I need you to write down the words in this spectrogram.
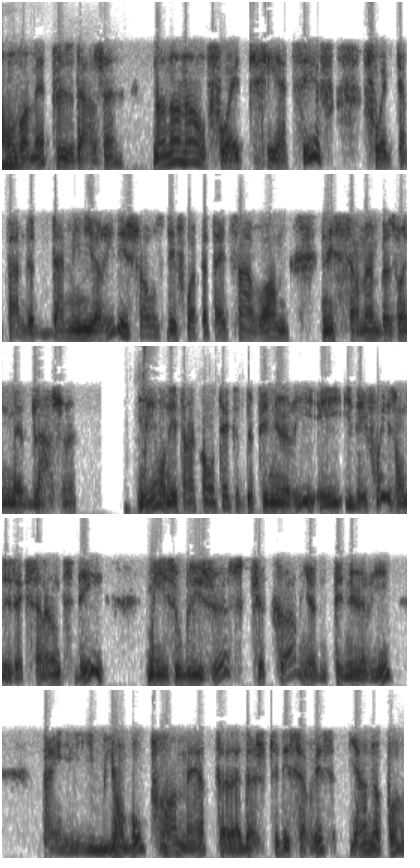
On va mettre plus d'argent. Non, non, non. faut être créatif. faut être capable d'améliorer des choses, des fois peut-être sans avoir nécessairement besoin de mettre de l'argent. Mais on est en contexte de pénurie et, des fois, ils ont des excellentes idées, mais ils oublient juste que comme il y a une pénurie, ben, ils ont beau promettre euh, d'ajouter des services, il n'y en a pas.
